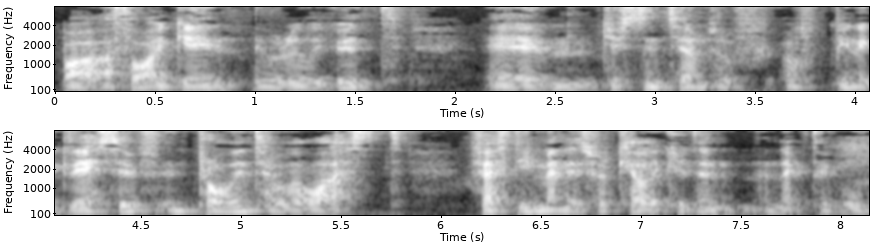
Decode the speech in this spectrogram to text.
But I thought again they were really good, um, just in terms of, of being aggressive, and probably until the last fifteen minutes where Killie couldn't nick a goal.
